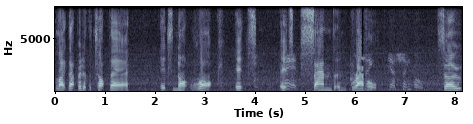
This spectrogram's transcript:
like that bit at the top there, it's not rock, it's it's Sand. and gravel. Yeah, shingle. So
